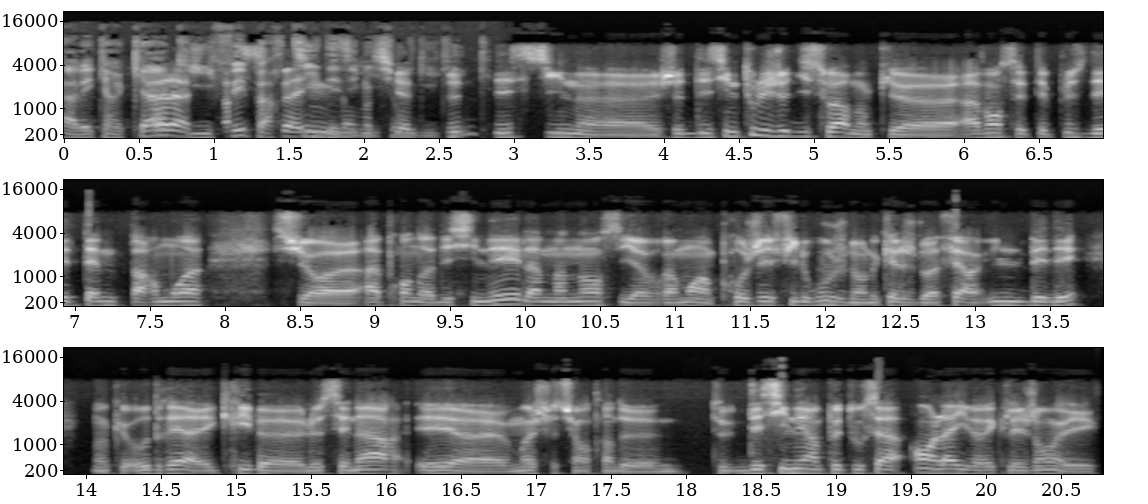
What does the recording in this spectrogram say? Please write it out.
avec un cas qui fait partie des émissions de Geek Inc. Je dessine euh, je dessine tous les jeudis soirs donc euh, avant c'était plus des thèmes par mois sur euh, apprendre à dessiner là maintenant il y a vraiment un projet fil rouge dans lequel je dois faire une BD donc Audrey a écrit le, le scénar et moi je suis en train de, de, dessiner un peu tout ça en live avec les gens et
